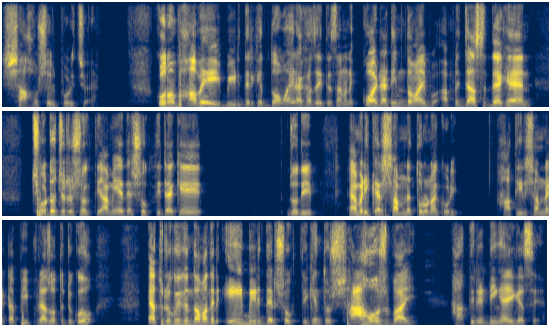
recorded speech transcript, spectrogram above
সাহসের পরিচয়। কোনোভাবে বীরদেরকে দমাই রাখা যাইতেছে। মানে কয়টা টিম দমাইব? আপনি জাস্ট দেখেন, ছোট ছোট শক্তি, আমি এদের শক্তিটাকে যদি আমেরিকার সামনে তুলনা করি, হাতির সামনে একটা পিঁপড়া যতটুকু, এতটুকুই কিন্তু আমাদের এই বীরদের শক্তি, কিন্তু সাহস ভাই, হাতিরে ডিঙাই গেছে।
